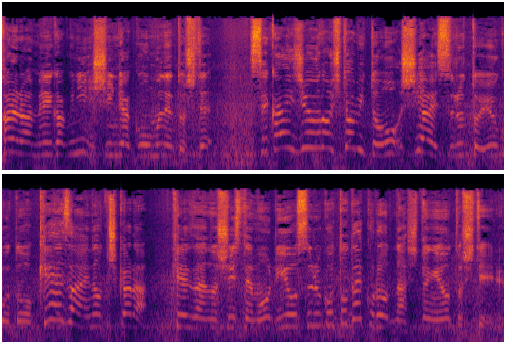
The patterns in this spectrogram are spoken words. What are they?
彼らは明確に侵略を旨として世界中の人々を支配するということを経済の力経済のシステムを利用することでこれを成し遂げようとしている。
